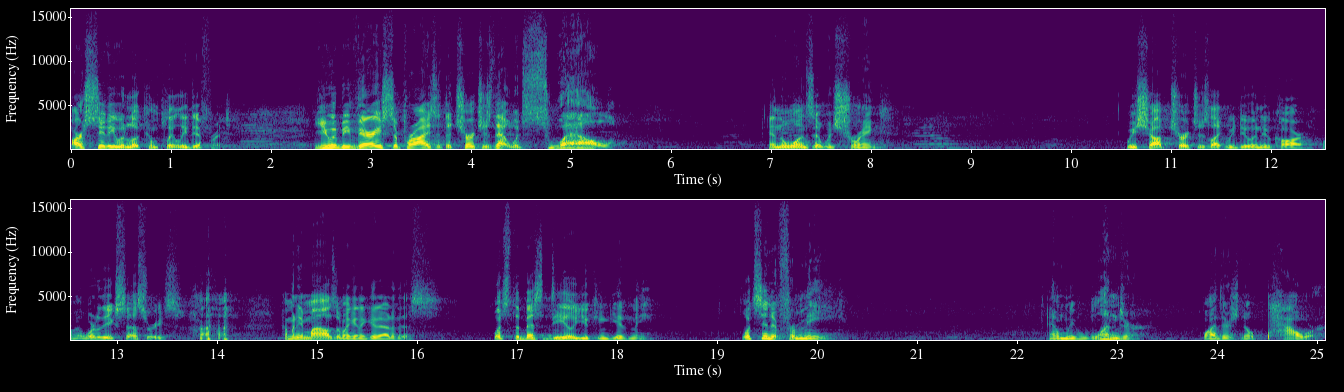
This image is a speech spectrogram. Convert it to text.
our city would look completely different. You would be very surprised at the churches that would swell and the ones that would shrink. We shop churches like we do a new car. Well, what are the accessories? How many miles am I going to get out of this? What's the best deal you can give me? What's in it for me? And we wonder why there's no power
